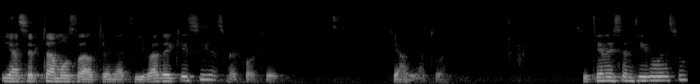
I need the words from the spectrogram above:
y aceptamos la alternativa de que sí es mejor que, que aleatorio. ¿Sí tiene sentido eso?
